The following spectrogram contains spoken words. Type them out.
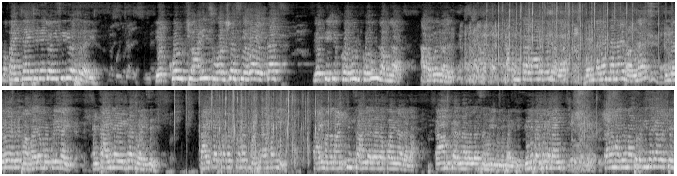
पंच्याऐंशी ते चोवीस किती वर्ष झाली? एकोणचाळीस वर्ष सेवा एकाच व्यक्तीची करून करून जमला आता बस झालं. हा तुमचा लाड बस झाला. हे नव्यांना नाही भावणार. नवे नवे थांबायला मोकळे नाहीत आणि ताईला एकदाच व्हायचे ताई काय परत परत म्हणणार नाही. ताई म्हणून आणखीन चांगल्याला पाळणाऱ्याला काम करणाऱ्याला संधी दिली पाहिजे. दिली पाहिजे का नाही? काय माझ्या माता बघितलं काय वाटतंय?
